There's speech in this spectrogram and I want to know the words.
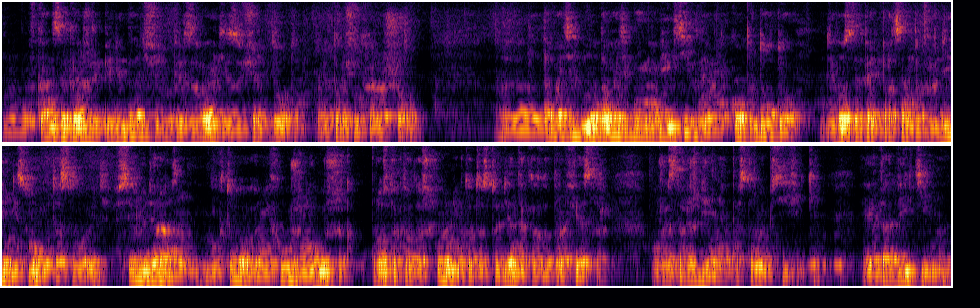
В конце каждой передачи вы призываете изучать доту. Это очень хорошо. Э, давайте, ну, давайте будем объективными. Коп и доту 95% людей не смогут освоить. Все люди разные. Никто не хуже, не лучше. Просто кто-то школьник, кто-то студент, а кто-то профессор. уже с рождения, по строю психики. И это объективно.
